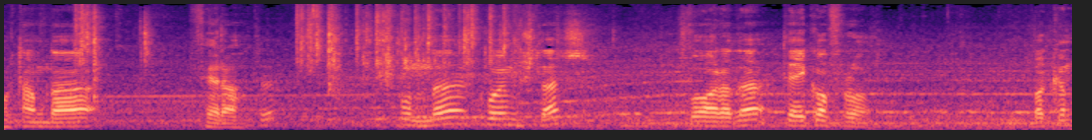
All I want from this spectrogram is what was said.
Ortam daha ferahtı. Bunu da koymuşlar. Bu arada take off roll. Bakın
